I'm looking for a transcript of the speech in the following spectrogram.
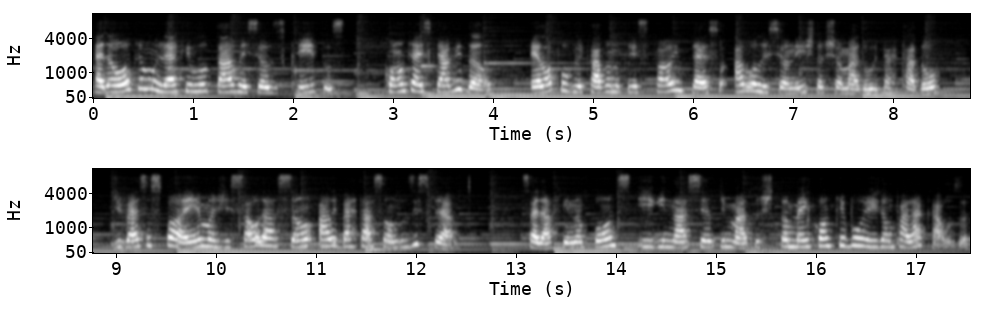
era outra mulher que lutava em seus escritos contra a escravidão. Ela publicava no principal impresso abolicionista chamado Libertador diversos poemas de saudação à libertação dos escravos. Serafina Pontes e Ignácia de Matos também contribuíram para a causa.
